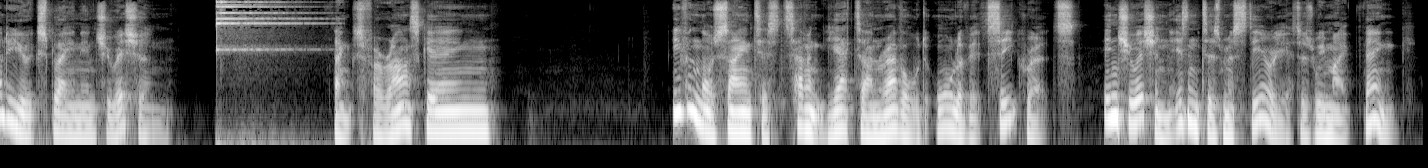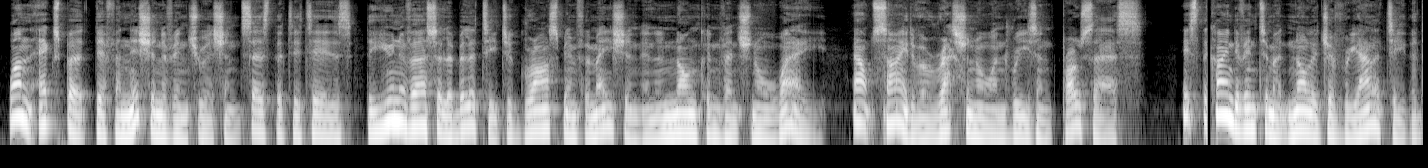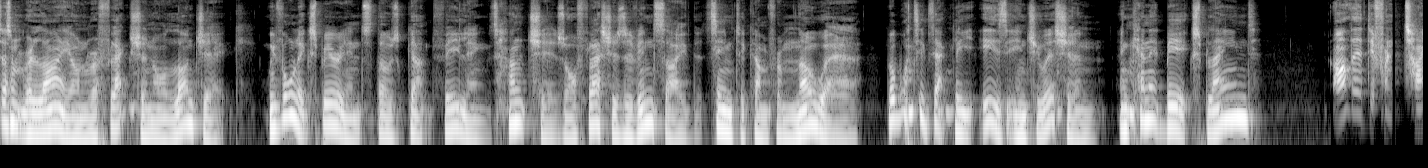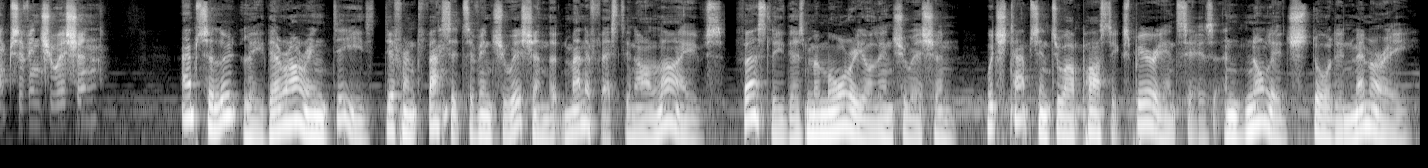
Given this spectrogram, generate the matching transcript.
How do you explain intuition? Thanks for asking. Even though scientists haven't yet unraveled all of its secrets, intuition isn't as mysterious as we might think. One expert definition of intuition says that it is the universal ability to grasp information in a non conventional way, outside of a rational and reasoned process. It's the kind of intimate knowledge of reality that doesn't rely on reflection or logic. We've all experienced those gut feelings, hunches, or flashes of insight that seem to come from nowhere. But what exactly is intuition? And can it be explained? Are there different types of intuition? Absolutely, there are indeed different facets of intuition that manifest in our lives. Firstly, there's memorial intuition, which taps into our past experiences and knowledge stored in memory.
